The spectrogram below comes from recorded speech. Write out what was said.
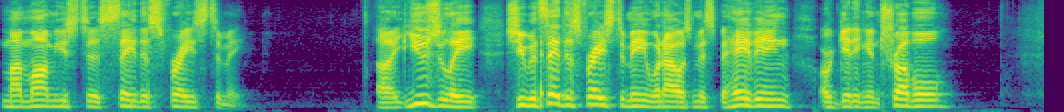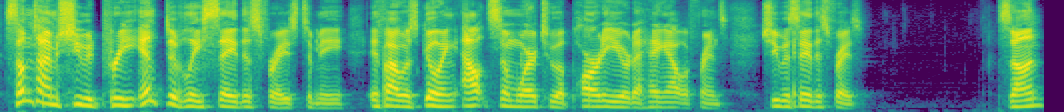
my mom used to say this phrase to me. Uh, usually, she would say this phrase to me when I was misbehaving or getting in trouble. Sometimes she would preemptively say this phrase to me if I was going out somewhere to a party or to hang out with friends. She would say this phrase Son,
